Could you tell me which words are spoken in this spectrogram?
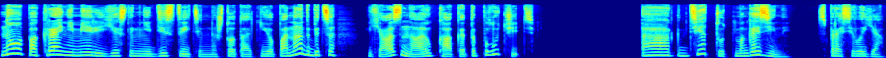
Но, по крайней мере, если мне действительно что-то от нее понадобится, я знаю, как это получить. «А где тут магазины?» — спросила я.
